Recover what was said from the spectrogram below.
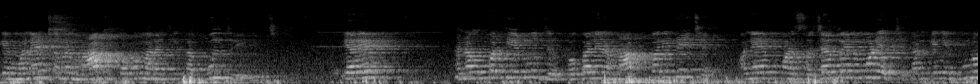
કે મને તમે માફ કરો મારાથી આ ભૂલ થઈ ગઈ છે. ત્યારે એના ઉપરથી એટલું જ ભગવાન એને માફ કરી દે છે અને પણ સજા તો એને મળે જ છે, કારણ કે એને ગુનો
